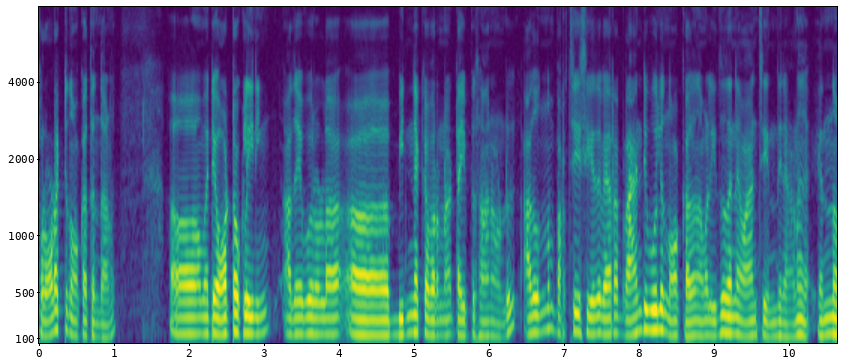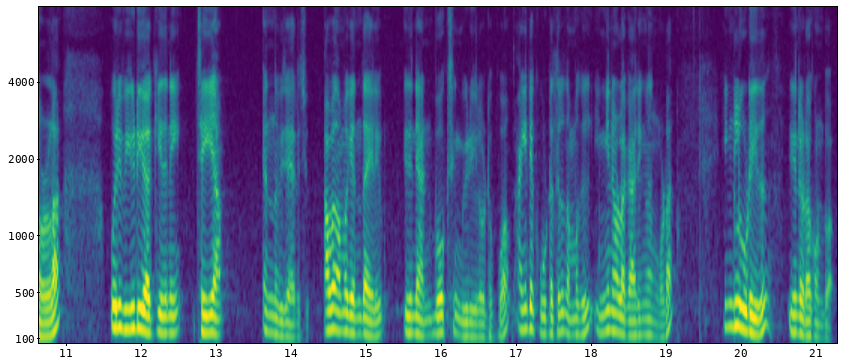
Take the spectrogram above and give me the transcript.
പ്രോഡക്റ്റ് നോക്കാത്ത എന്താണ്? മറ്റേ ഓട്ടോ ക്ലീനിങ് അതേപോലുള്ള ബിന്നൊക്കെ പറഞ്ഞ ടൈപ്പ് സാധനമുണ്ട്. അതൊന്നും പർച്ചേസ് ചെയ്ത് വേറെ ബ്രാൻഡ് പോലും നോക്കാതെ നമ്മൾ ഇത് തന്നെ വാങ്ങിച്ച എന്തിനാണ് എന്നുള്ള ഒരു വീഡിയോ ആക്കി ഇതിനെ ചെയ്യാം എന്ന് വിചാരിച്ചു. അപ്പോൾ നമുക്ക് എന്തായാലും ഇതിന്റെ അൺബോക്സിങ് വീഡിയോയിലോട്ട് പോവാം. അതിന്റെ കൂട്ടത്തിൽ നമുക്ക് ഇങ്ങനെയുള്ള കാര്യങ്ങളും കൂടെ ഇൻക്ലൂഡ് ചെയ്ത് ഇതിന്റെ കൂടെ കൊണ്ടുപോകാം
